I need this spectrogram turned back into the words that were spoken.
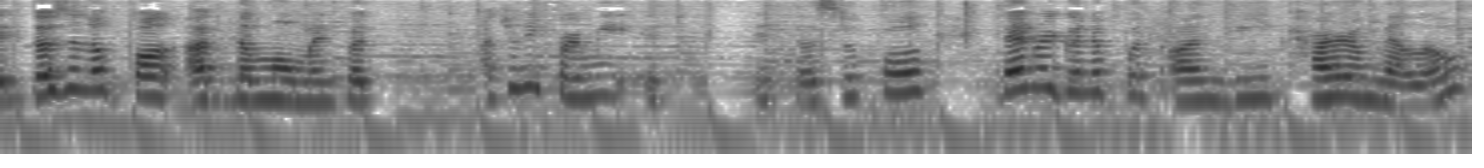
it doesn't look fall at the moment, but actually for me, it, it does look fall. Then we're gonna put on the caramello.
